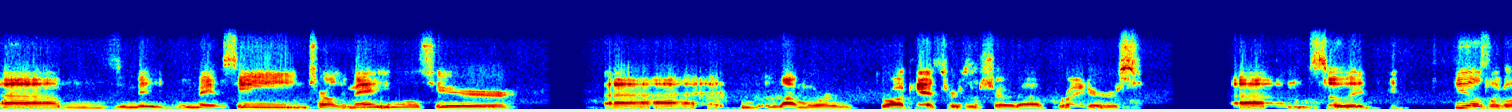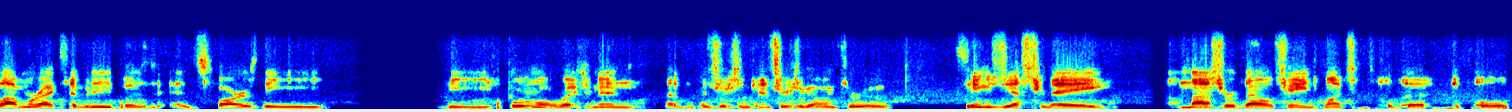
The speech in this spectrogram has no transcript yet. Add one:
Um, you, may, you may have seen Charlie Manuel's here. Uh, a lot more broadcasters have showed up, writers. Um, so it, it, feels like a lot more activity, but as far as the the formal regimen that the pitchers and catchers are going through, same as yesterday. I'm not sure if that will change much until the, the full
